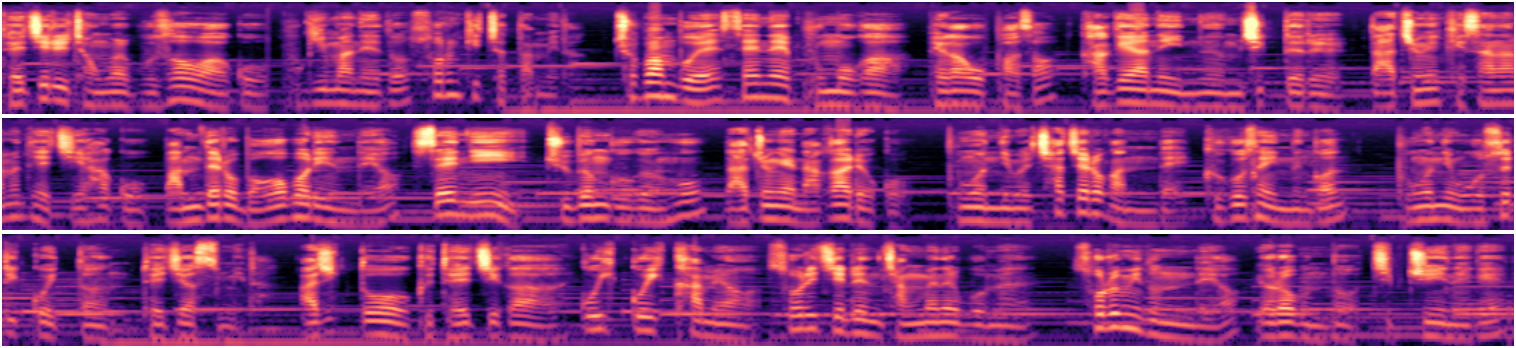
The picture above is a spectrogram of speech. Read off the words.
돼지를 정말 무서워하고 보기만 해도 소름 끼쳤답니다. 초반부에 센의 부모가 배가 고파서 가게 안에 있는 음식들을 나중에 계산하면 되지 하고 맘대로 먹어버리는데요. 센이 주변 구경 후 나중에 나가려고 부모님을 찾으러 갔는데 그곳에 있는 건 부모님 옷을 입고 있던 돼지였습니다. 아직도 그 돼지가 꾸익꾸익하며 소리 지르는 장면을 보면 소름이 돋는데요. 여러분도 집주인에게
